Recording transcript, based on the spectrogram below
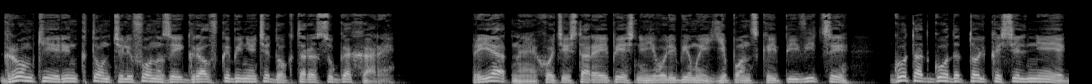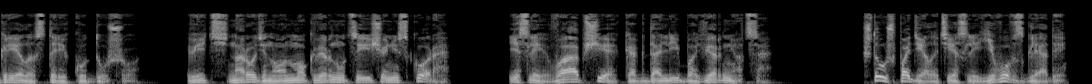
Громкий рингтон телефона заиграл в кабинете доктора Сугахары. Приятная, хоть и старая песня его любимой японской певицы, год от года только сильнее грела старику душу. Ведь на родину он мог вернуться еще не скоро, если вообще когда-либо вернется. Что уж поделать, если его взгляды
